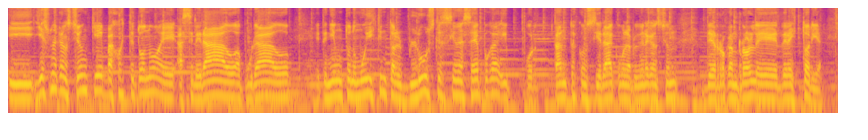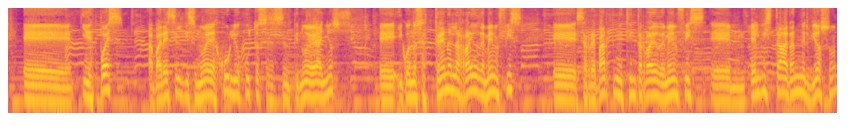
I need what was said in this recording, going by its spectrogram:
y, es una canción que bajo este tono eh, acelerado, apurado, eh, tenía un tono muy distinto al blues que se hacía en esa época y por tanto es considerada como la primera canción de rock and roll de la historia. Y después aparece el 19 de julio, justo hace 69 años, eh, y cuando se estrena en las radios de Memphis, eh, se reparten distintas radios de Memphis. eh, Elvis estaba tan nervioso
